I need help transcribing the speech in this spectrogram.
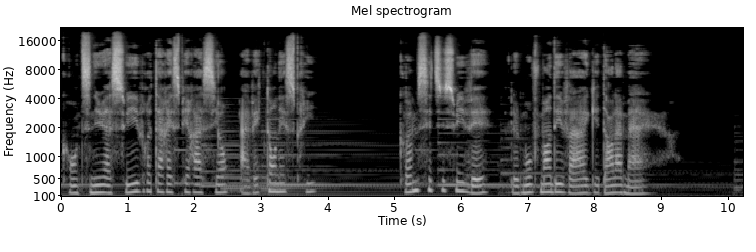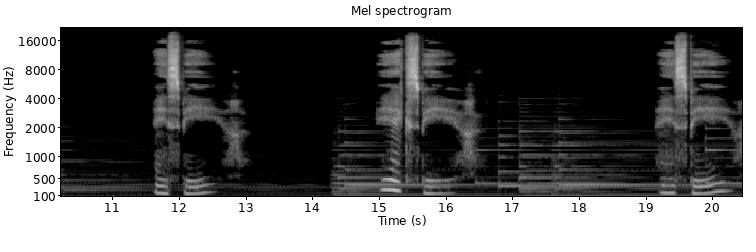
Continue à suivre ta respiration avec ton esprit, comme si tu suivais le mouvement des vagues dans la mer. Inspire et expire. Inspire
